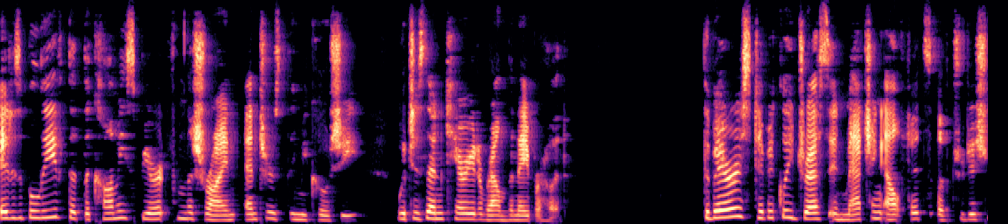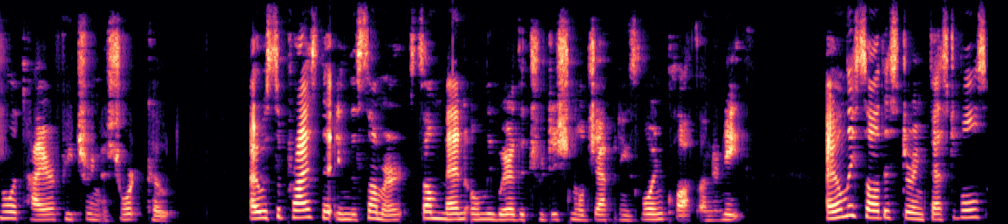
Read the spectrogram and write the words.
It is believed that the kami spirit from the shrine enters the mikoshi, which is then carried around the neighborhood. The bearers typically dress in matching outfits of traditional attire featuring a short coat. I was surprised that in the summer some men only wear the traditional Japanese loincloth underneath. I only saw this during festivals,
